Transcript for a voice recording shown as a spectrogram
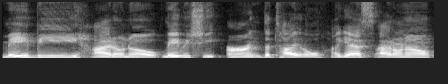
maybe I don't know. Maybe she earned the title. I guess I don't know.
